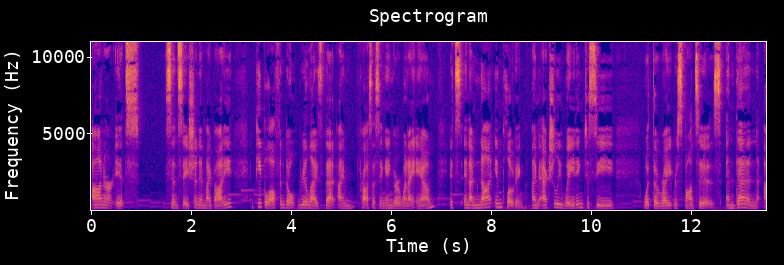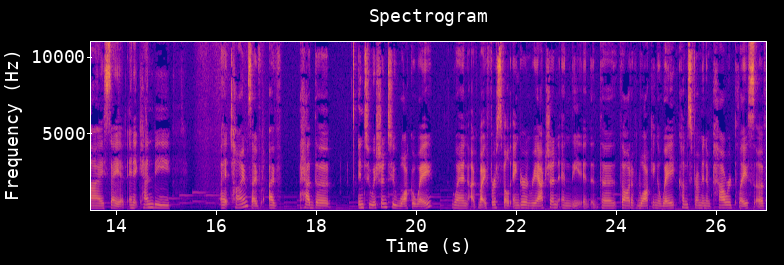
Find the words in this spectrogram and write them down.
honor its sensation in my body. People often don't realize that I'm processing anger when I am. It's and I'm not imploding. I'm actually waiting to see what the right response is, and then I say it. And it can be at times I've I've had the intuition to walk away when I, I, first felt anger and reaction, and the the thought of walking away comes from an empowered place of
